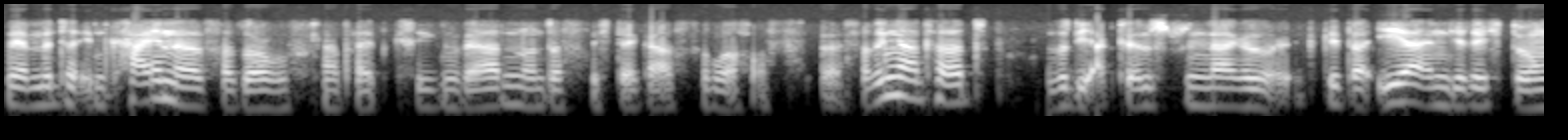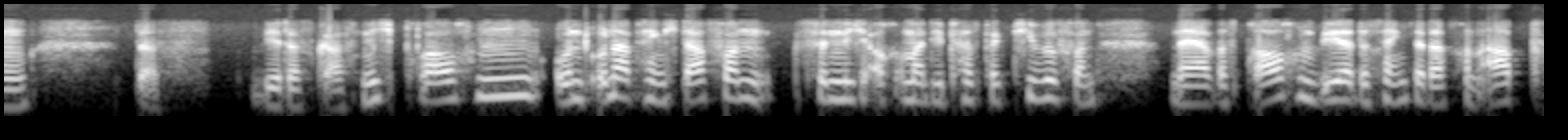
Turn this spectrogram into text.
wir im Winter eben keine Versorgungsknappheit kriegen werden und dass sich der Gasverbrauch auch äh, verringert hat. Also die aktuelle Studienlage geht da eher in die Richtung, dass wir das Gas nicht brauchen. Und unabhängig davon finde ich auch immer die Perspektive von, naja, was brauchen wir? Das hängt ja davon ab,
